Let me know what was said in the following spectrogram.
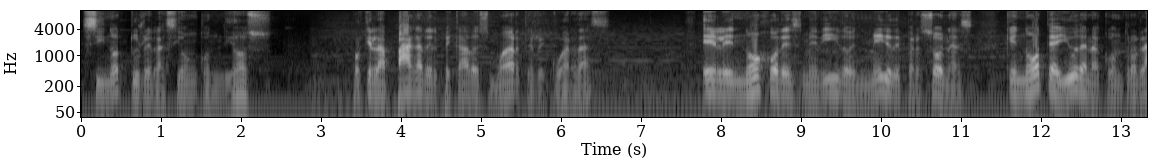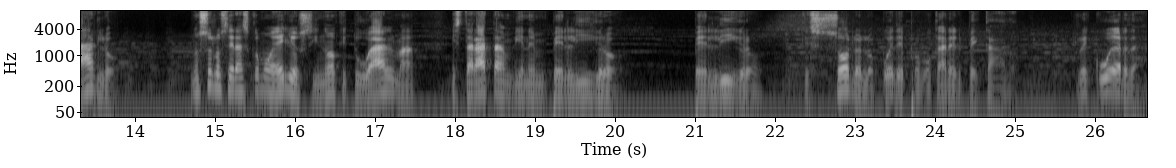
sino tu relación con Dios. Porque la paga del pecado es muerte, ¿recuerdas? El enojo desmedido en medio de personas que no te ayudan a controlarlo no solo serás como ellos, sino que tu alma estará también en peligro, peligro que solo lo puede provocar el pecado. Recuerda,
